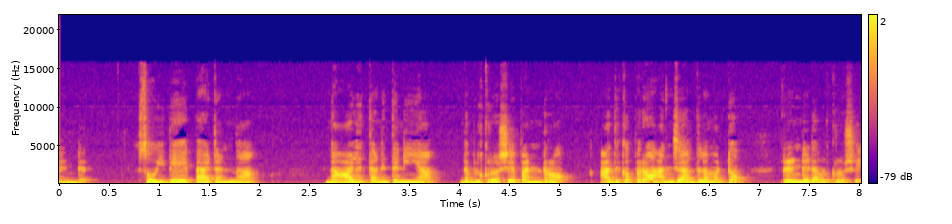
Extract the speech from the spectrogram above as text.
ரெண்டு. ஸோ இதே பேட்டர்ன் தான். நாலு தனித்தனியாக டபுள் க்ரோஷே பண்ணுறோம் அதுக்கப்புறம் அஞ்சாவதுல மட்டும் ரெண்டு டபுள் க்ரோஷே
